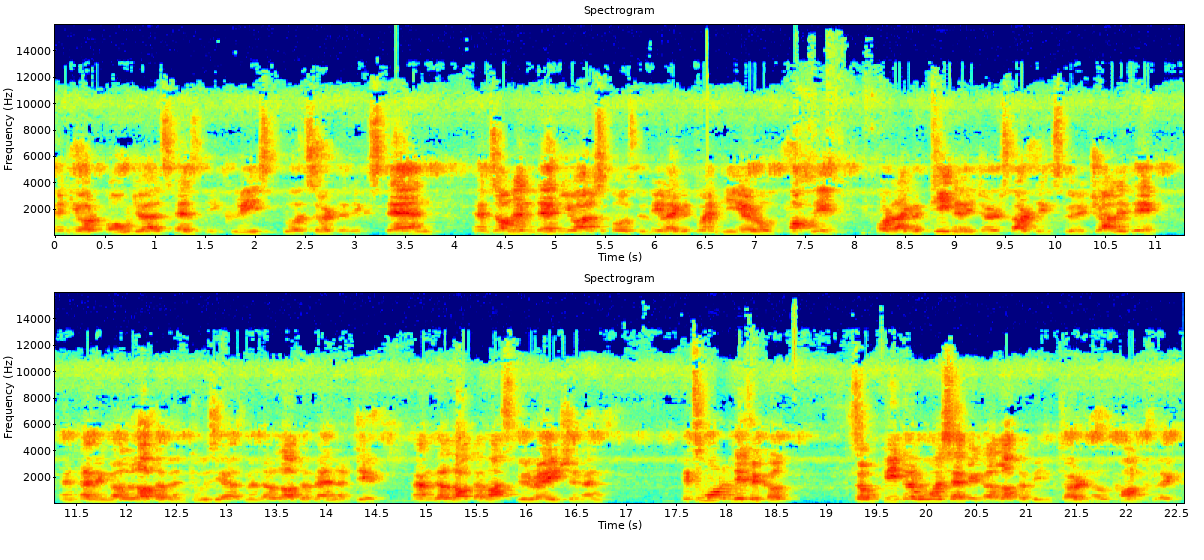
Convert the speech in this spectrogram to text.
and your ojas has decreased to a certain extent and so on and then you are supposed to be like a 20 year old puppy or like a teenager starting spirituality and having a lot of enthusiasm and a lot of energy and a lot of aspiration and it's more difficult. So Peter was having a lot of internal conflict.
